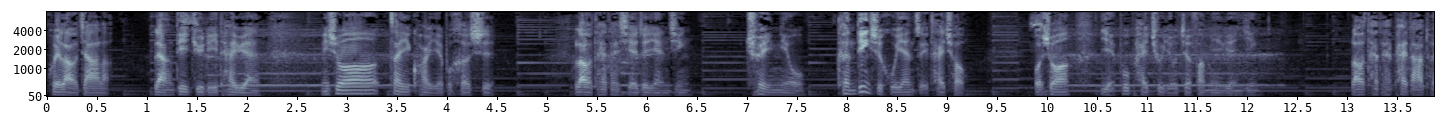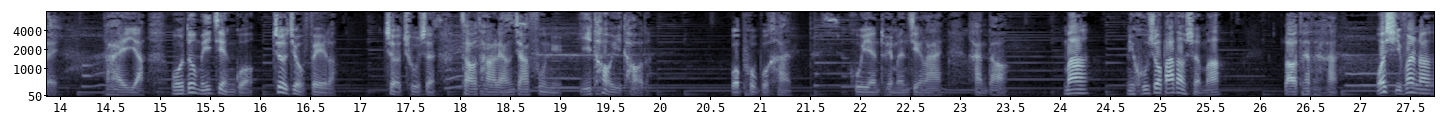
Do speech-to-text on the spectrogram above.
回老家了，两地距离太远，你说在一块儿也不合适。”老太太斜着眼睛，吹牛，肯定是胡言嘴太臭。我说：“也不排除有这方面原因。”老太太拍大腿：“哎呀，我都没见过，这就飞了，这畜生糟蹋良家妇女，一套一套的。”我瀑布汗，胡言推门进来，喊道：“妈，你胡说八道什么？”老太太喊：“我媳妇呢？”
